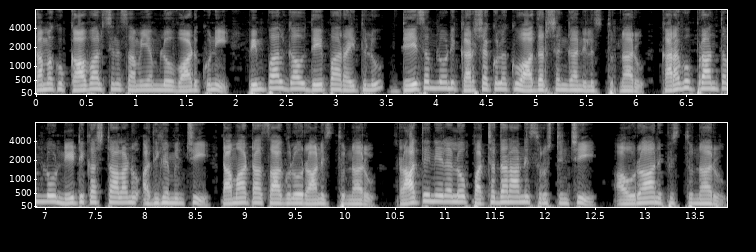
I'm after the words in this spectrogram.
తమకు కావాల్సిన సమయంలో వాడుకుని పింపాల్గావ్ దేపా రైతులు దేశంలోని కర్షకులకు ఆదర్శంగా నిలుస్తున్నారు. కరవు ప్రాంతంలో నీటి కష్టాలను అధిగమించి టమాటా సాగులో రాణిస్తున్నారు. రాతి నేలలో పచ్చదనాన్ని సృష్టించి ఔరా అనిపిస్తున్నారు.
